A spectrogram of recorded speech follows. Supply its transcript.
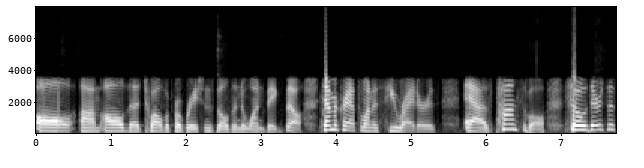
all um, all the 12 appropriations bills into one big bill. Democrats want as few riders as possible. So there's this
